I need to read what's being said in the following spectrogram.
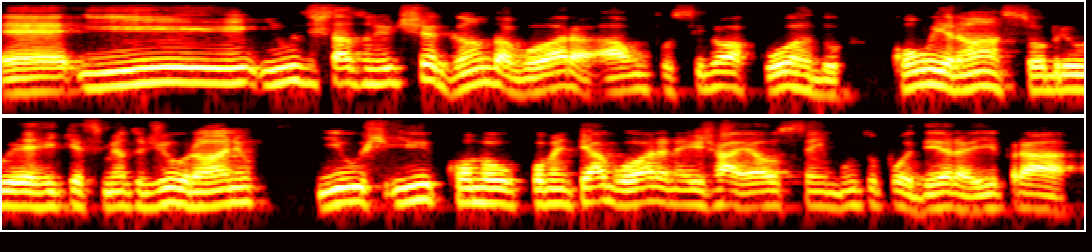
É, e, e, os Estados Unidos chegando agora a um possível acordo com o Irã sobre o enriquecimento de urânio e, os, e como eu comentei agora, né, Israel sem muito poder aí para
